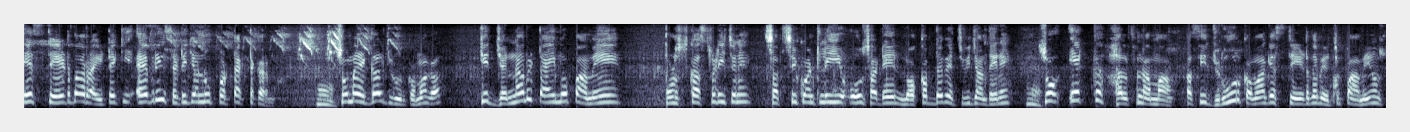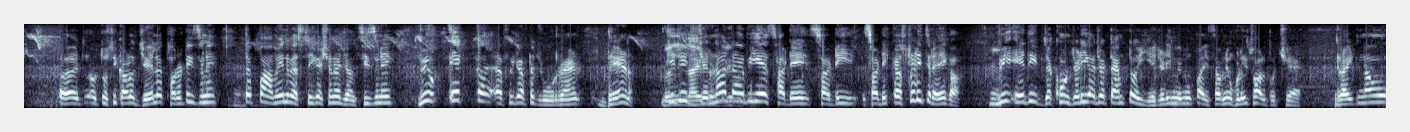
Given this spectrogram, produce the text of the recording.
ਇਹ ਸਟੇਟ ਦਾ ਰਾਈਟ ਹੈ ਕਿ ਐਵਰੀ ਸਿਟੀਜ਼ਨ ਨੂੰ ਪ੍ਰੋਟੈਕਟ ਕਰਨਾ। ਸੋ ਮੈਂ ਇੱਕ ਗੱਲ ਜ਼ਰੂਰ ਕਹਾਂਗਾ ਕਿ ਜਿੰਨਾ ਵੀ ਟਾਈਮ ਉਹ ਭਾਵੇਂ ਪੁਲਿਸ ਕਸਟਡੀ ਚ ਨੇ ਸਬਸੀਕੁਐਂਟਲੀ ਉਹ ਸਾਡੇ ਲੋਕਅਪ ਦੇ ਵਿੱਚ ਵੀ ਜਾਂਦੇ ਨੇ। ਸੋ ਇੱਕ ਹਲਫਨਾਮਾ ਅਸੀਂ ਜ਼ਰੂਰ ਕਵਾਂਗੇ ਸਟੇਟ ਦੇ ਵਿੱਚ ਭਾਵੇਂ ਉਹ ਤੁਸੀਂ ਕਹ ਜੇਲ੍ਹ ਅਥਾਰਟੀਜ਼ ਨੇ ਤੇ ਭਾਵੇਂ ਇਨਵੈਸਟੀਗੇਸ਼ਨ ਏਜੰਸੀਜ਼ ਨੇ ਵੀ ਇੱਕ ਐਫੀਡੈਵਿਟ ਜ਼ਰੂਰ ਰਹਿਣ ਦੇਣ। ਕਿ ਜੀ live ਜਿੰਨਾ ਟਾਈਮ ਵੀ ਇਹ ਸਾਡੇ ਸਾਡੀ ਸਾਡੀ ਕਸਟਡੀ 'ਚ ਰਹੇਗਾ ਵੀ ਇਹਦੀ ਦੇਖੋ ਜਿਹੜੀ ਅੱਜ ਅਟੈਂਪਟ ਹੋਈ ਹੈ ਜਿਹੜੀ ਮੈਨੂੰ ਭਾਈ ਸਾਹਿਬ ਨੇ ਹੁਣੀ ਸਵਾਲ ਪੁੱਛਿਆ ਰਾਈਟ ਨਾਓ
